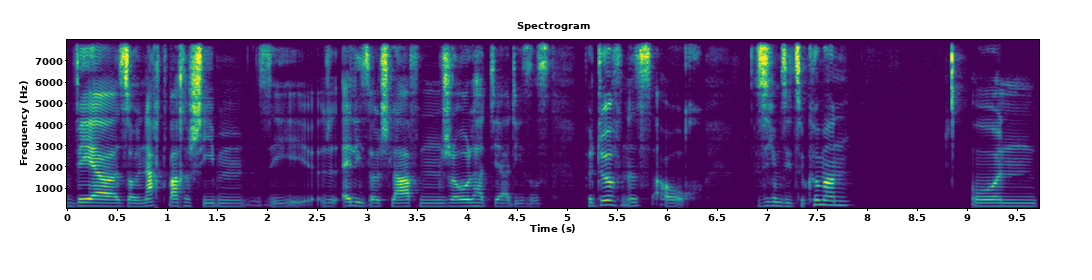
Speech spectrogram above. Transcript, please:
wer soll Nachtwache schieben, sie, Ellie soll schlafen, Joel hat ja dieses Bedürfnis auch, sich um sie zu kümmern. Und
